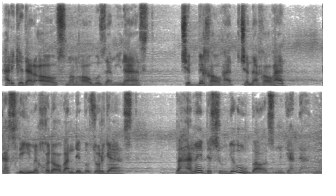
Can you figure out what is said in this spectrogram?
هر که در آسمان ها و زمین است چه بخواهد چه نخواهد تسلیم خداوند بزرگ است و همه به سوی او باز میگردند.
